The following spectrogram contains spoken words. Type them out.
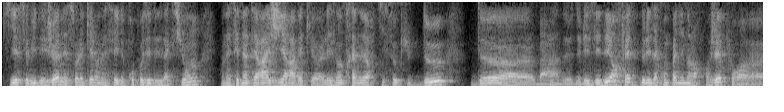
qui est celui des jeunes et sur lequel on essaye de proposer des actions, on essaie d'interagir avec euh, les entraîneurs qui s'occupent d'eux, de, euh, bah, de, de, les aider en fait, de les accompagner dans leur projet pour euh,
